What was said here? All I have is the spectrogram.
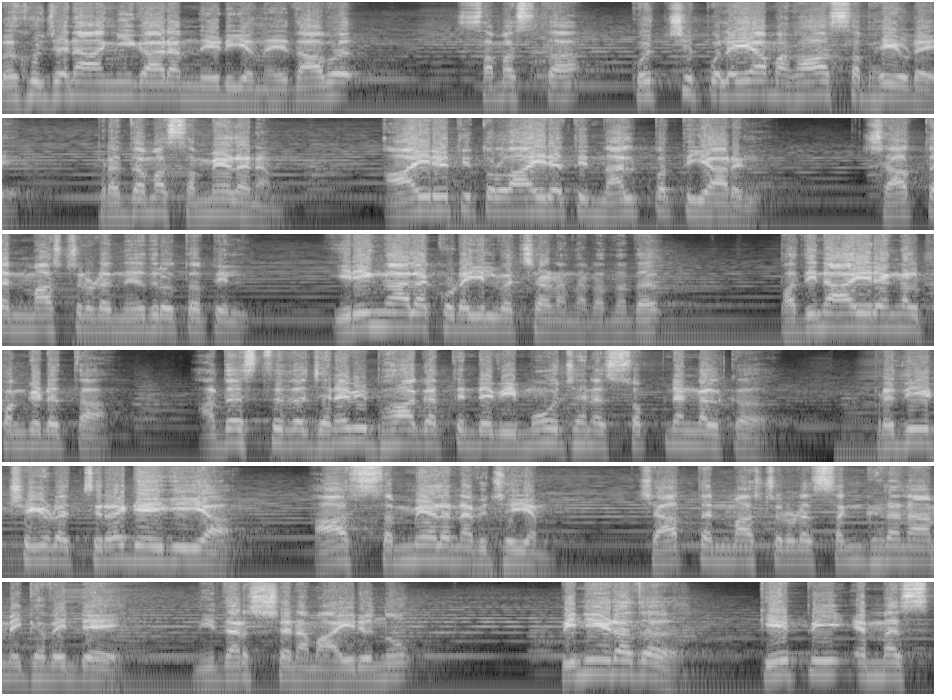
ബഹുജന അംഗീകാരം നേടിയ നേതാവ് സമസ്ത കൊച്ചി പുലയ മഹാസഭയുടെ പ്രഥമ സമ്മേളനം ആയിരത്തി തൊള്ളായിരത്തി നാൽപ്പത്തിയാറിൽ ചാത്തൻ മാസ്റ്ററുടെ നേതൃത്വത്തിൽ ഇരിങ്ങാലക്കുടയിൽ വെച്ചാണ് നടന്നത്. പതിനായിരങ്ങൾ പങ്കെടുത്ത അധസ്ഥിത ജനവിഭാഗത്തിന്റെ വിമോചന സ്വപ്നങ്ങൾക്ക് പ്രതീക്ഷയുടെ ചിറകേകിയ ആ സമ്മേളന വിജയം ചാത്തൻ മാസ്റ്ററുടെ സംഘടനാ മികവിന്റെ നിദർശനമായിരുന്നു. പിന്നീടത് കെ പി എം എസ്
